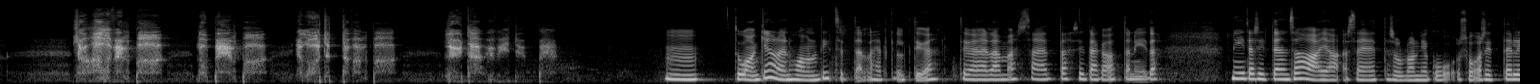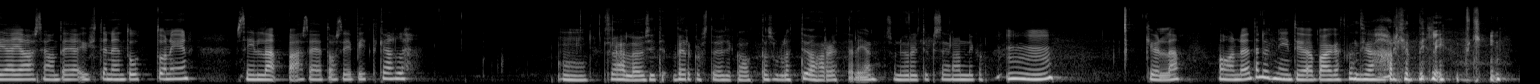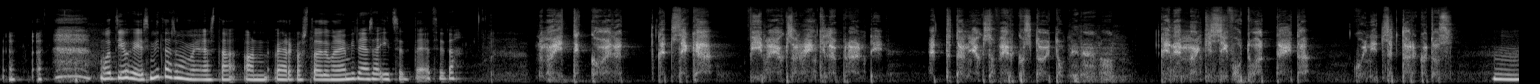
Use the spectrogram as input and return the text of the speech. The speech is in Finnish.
Se on halvempaa, nopeampaa ja luotettavampaa löytää hyviä tyyppejä. Mm. Tuonkin olen huomannut itse tällä hetkellä työ, työelämässä, että sitä kautta niitä, niitä sitten saa. Ja se, että sulla on joku suosittelija ja se on teidän yhteinen tuttu, niin sillä pääsee tosi pitkälle. Mm. Sähän löysit verkostojesi kautta sulle työharjoittelijan sun yritykseen, Annika. Mm. Kyllä. Olen löytänyt niin työpaikat kuin työharjoittelijatkin. Mutta Juhis, mitä sun mielestä on verkostoituminen ja miten sä itse teet sitä? No mä itse koen, että, että sekä viime jakson henkilöbrändi että tämän jakson verkostoituminen on enemmänkin sivutuotteita kuin itse tarkoitus. Mm.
